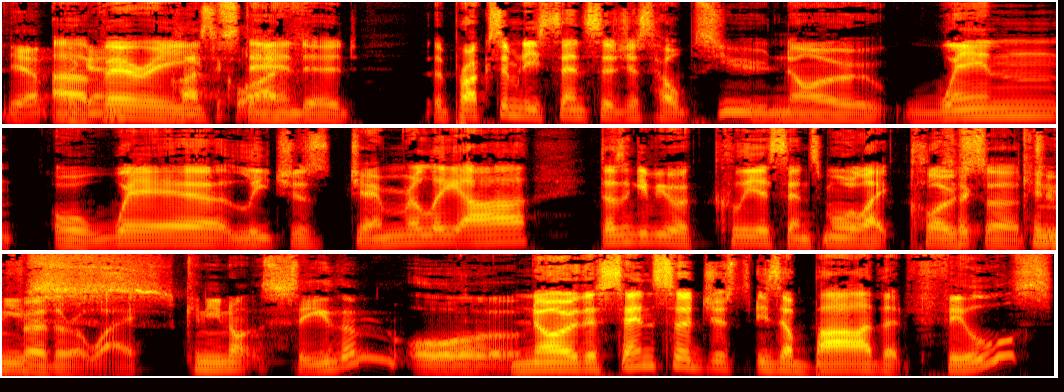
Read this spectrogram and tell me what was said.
yeah. Uh, very classic life. standard. The proximity sensor just helps you know when or where leeches generally are. Doesn't give you a clear sense, more like closer can to further s- away. Can you not see them, or No, the sensor just is a bar that fills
